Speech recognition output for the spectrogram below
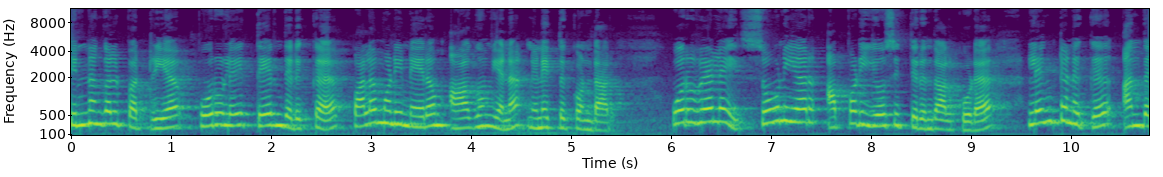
சின்னங்கள் பற்றிய பொருளை தேர்ந்தெடுக்க பல மணி நேரம் ஆகும் என நினைத்து கொண்டார். ஒருவேளை சோனியர் அப்படி யோசித்திருந்தால் கூட லெங்டனுக்கு அந்த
